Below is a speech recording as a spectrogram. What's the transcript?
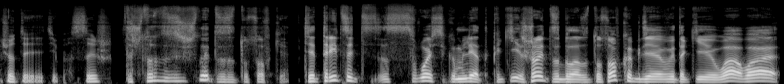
что ты, типа, сышь? Да что, что это за тусовки? Тебе 30 с 8 лет. Какие, что это была за тусовка, где вы такие, ва-ва,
